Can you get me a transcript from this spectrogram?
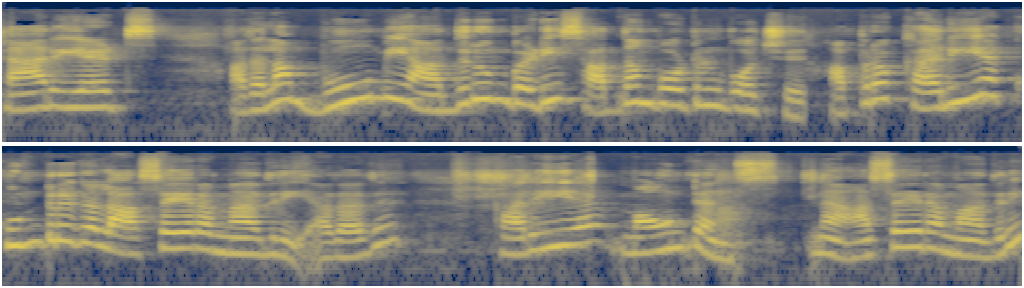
சேரியட்ஸ் அதெல்லாம் பூமி அதிரும்படி சத்தம் போட்டுன்னு போச்சு. அப்புறம் கரிய குன்றுகள் அசைகிற மாதிரி அதாவது கரிய மவுண்டன்ஸ் அசைகிற மாதிரி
